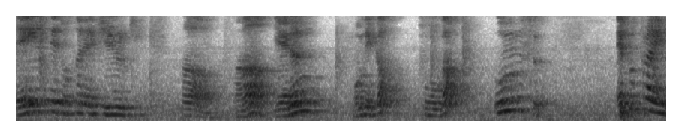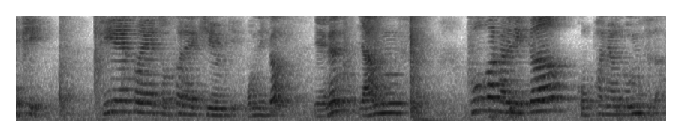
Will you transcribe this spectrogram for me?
a일 때 접선의 기울기. 어, 아, 얘는 뭡니까? 부가 음수. f 프라임 b, b에서의 접선의 기울기 뭡니까? 얘는 양수. 부가 다르니까 곱하면 음수다.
